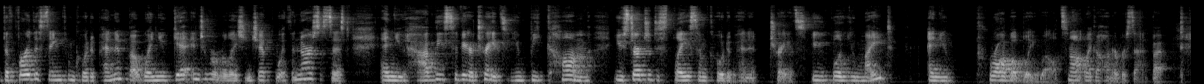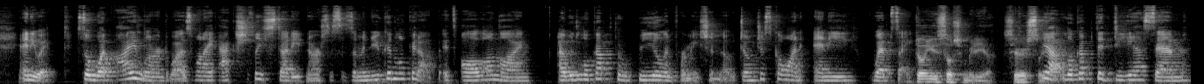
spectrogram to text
the furthest thing from codependent, but when you get into a relationship with a narcissist and you have these severe traits, you become, you start to display some codependent traits. You, well, you might, and you probably will. It's not like 100%. But anyway, so what I learned was when I actually studied narcissism, and you can look it up, it's all online. I would look up the real information though. Don't just go on any website. Don't use social media. Seriously. Yeah, look up the DSM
